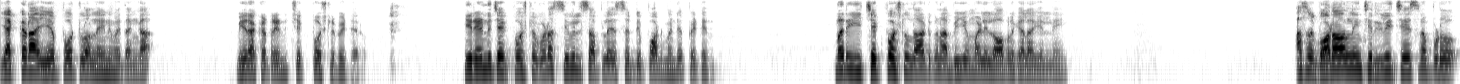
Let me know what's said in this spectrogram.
ఎక్కడ ఏ పోర్ట్లో లేని విధంగా మీరు అక్కడ రెండు చెక్ పోస్టులు పెట్టారు. ఈ రెండు చెక్ పోస్టులు కూడా సివిల్ సప్లైస్ డిపార్ట్మెంటే పెట్టింది. మరి ఈ చెక్ పోస్టులు దాటుకుని ఆ బియ్యం మళ్ళీ లోపలికి ఎలా వెళ్ళినాయి? అసలు గొడవల నుంచి రిలీజ్ చేసినప్పుడు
